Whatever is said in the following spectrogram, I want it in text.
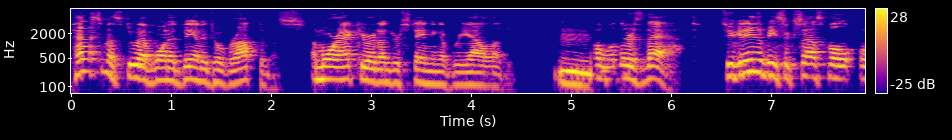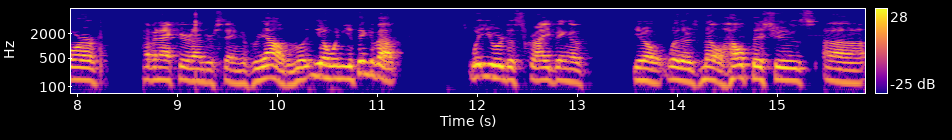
pessimists do have one advantage over optimists, a more accurate understanding of reality. Mm. Oh, well, there's that. So you can either be successful or have an accurate understanding of reality. Well, you know, when you think about what you were describing of you know, whether it's mental health issues uh,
